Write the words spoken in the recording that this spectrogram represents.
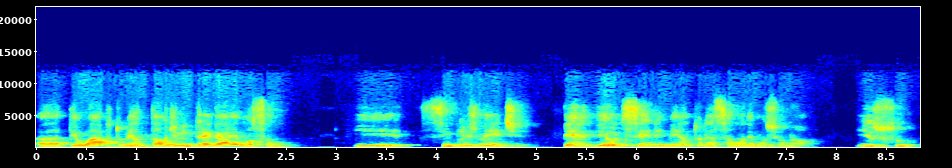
uh, ter o hábito mental de me entregar à emoção e simplesmente perder o discernimento nessa onda emocional. Isso,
